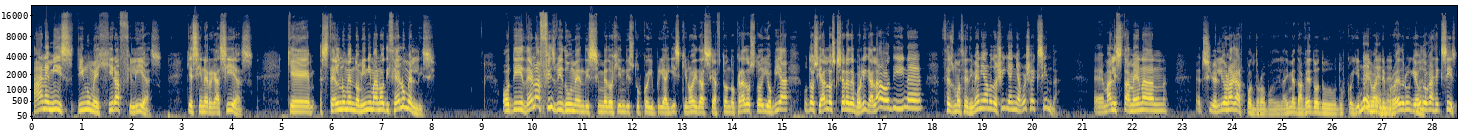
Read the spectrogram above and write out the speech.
Αν εμείς τίνουμε χείρα φιλίας και συνεργασίας και στέλνουμε το μήνυμα ότι θέλουμε λύση, ότι δεν αφισβητούμε τη συμμετοχή της τουρκοκυπριακής κοινότητας σε αυτόν το κράτος, η οποία ούτως ή άλλως ξέρετε πολύ καλά ότι είναι θεσμοθετημένη από το 1960. Ε, μάλιστα με έναν έτσι λίγο αγαρπον τρόπο, δηλαδή με τα βέτο του Τουρκοκύπριου ναι, ναι, Αντιπροέδρου και ναι. ούτω καθεξής.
